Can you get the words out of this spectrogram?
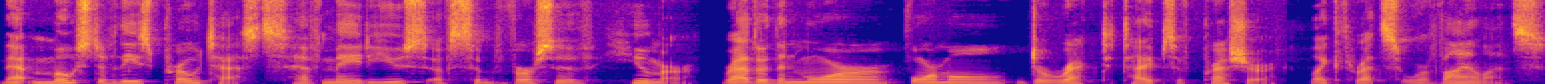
that most of these protests have made use of subversive humor rather than more formal, direct types of pressure, like threats or violence.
